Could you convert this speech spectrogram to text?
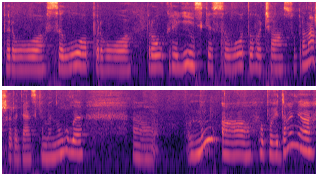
про село, про, про українське село того часу, про наше радянське минуле. Е, Ну, а оповідання,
